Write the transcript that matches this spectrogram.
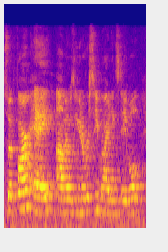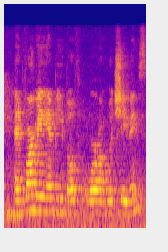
So at Farm A, um, it was a university riding stable, and Farm A and B both were on wood shavings.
